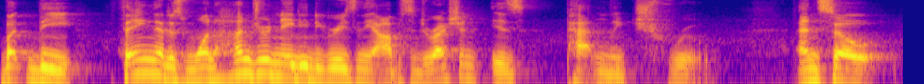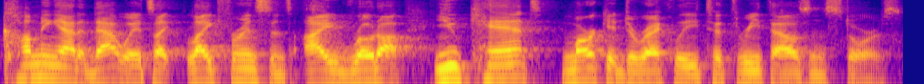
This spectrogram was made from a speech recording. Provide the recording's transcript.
but the thing that is 180 degrees in the opposite direction is patently true? And so coming at it that way, it's like, like for instance, I wrote off, you can't market directly to 3,000 stores.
